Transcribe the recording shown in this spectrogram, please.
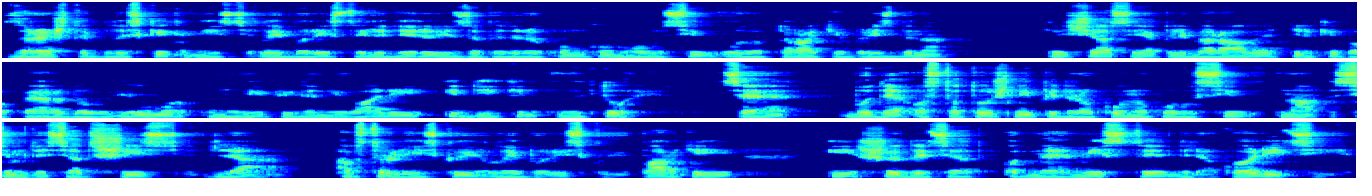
Зрешти близьких місць лейбористи лідирують за підрахунком голосів у електораті Брізбена, в той час як ліберали тільки попереду Вілмор у Новій Південній Валії і Дікін у Вікторії. Це буде остаточний підрахунок голосів на 76 для австралійської лейбористської партії і 61 місце для коаліції,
